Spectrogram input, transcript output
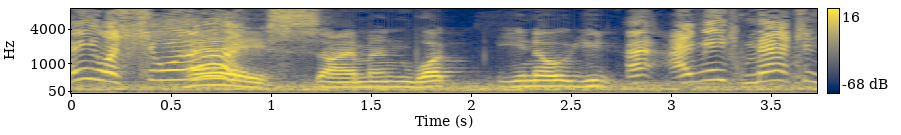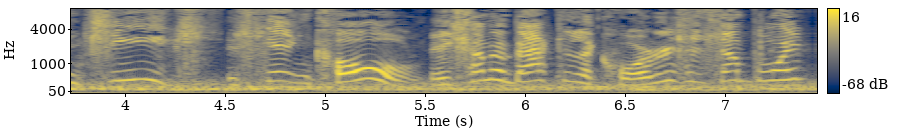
Hey, what's going Hey, on? Simon. What you know? You I, I make mac and cheese. It's getting cold. Are you coming back to the quarters at some point?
